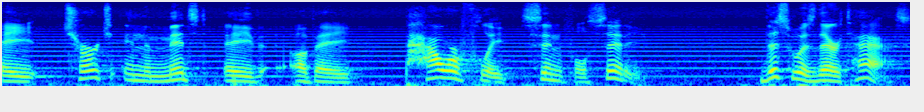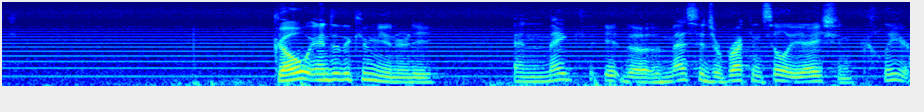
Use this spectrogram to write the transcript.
a church in the midst of a powerfully sinful city. This was their task. Go into the community and make the message of reconciliation clear.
